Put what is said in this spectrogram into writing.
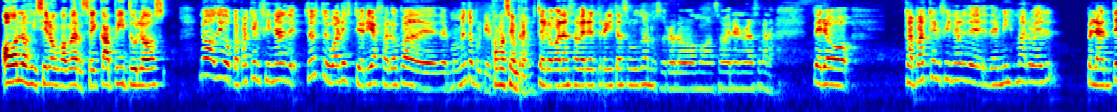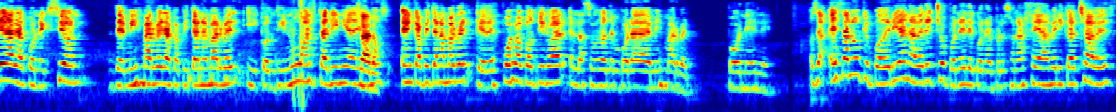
O nos hicieron comer seis capítulos No, digo, capaz que el final de. Todo esto igual es teoría falopa de- del momento, porque. Como siempre. no, ustedes lo van a saber en 30 segundos, nosotros lo vamos a saber en una semana. Pero capaz que el final de, de Miss Marvel plantea la conexión de Miss Marvel a Capitana Marvel y continúa esta línea, Claro. digamos, en Capitana Marvel, que después va a continuar en la segunda temporada de Miss Marvel. Ponele. O sea, es algo que podrían haber hecho, ponele con el personaje de América Chávez.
